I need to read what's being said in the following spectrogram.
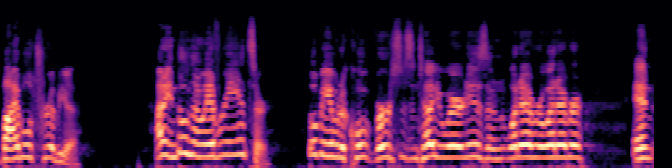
Bible trivia. I mean, they'll know every answer. They'll be able to quote verses and tell you where it is and whatever, whatever. And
